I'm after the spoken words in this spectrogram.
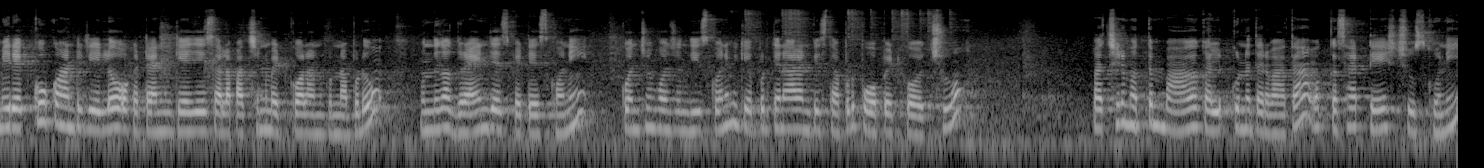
మీరు ఎక్కువ క్వాంటిటీలో ఒక టెన్ కేజీస్ అలా పచ్చని పెట్టుకోవాలనుకున్నప్పుడు ముందుగా గ్రైండ్ చేసి పెట్టేసుకొని కొంచెం కొంచెం తీసుకొని మీకు ఎప్పుడు తినాలనిపిస్తే అప్పుడు పోపు పెట్టుకోవచ్చు. పచ్చడి మొత్తం బాగా కలుపుకున్న తర్వాత ఒక్కసారి టేస్ట్ చూసుకొని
